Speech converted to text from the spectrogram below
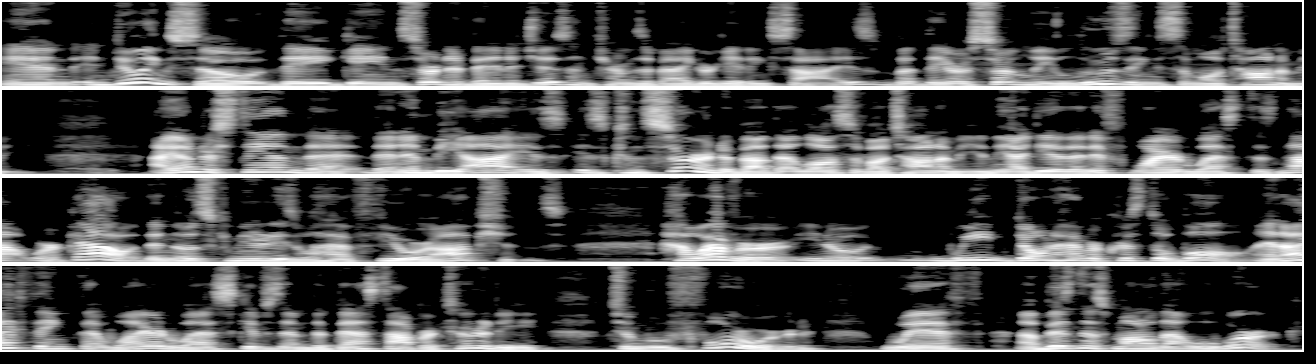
And in doing so, they gain certain advantages in terms of aggregating size, but they are certainly losing some autonomy. I understand that, that MBI is, is concerned about that loss of autonomy and the idea that if Wired West does not work out, then those communities will have fewer options. However, you know, we don't have a crystal ball, and I think that Wired West gives them the best opportunity to move forward with a business model that will work.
